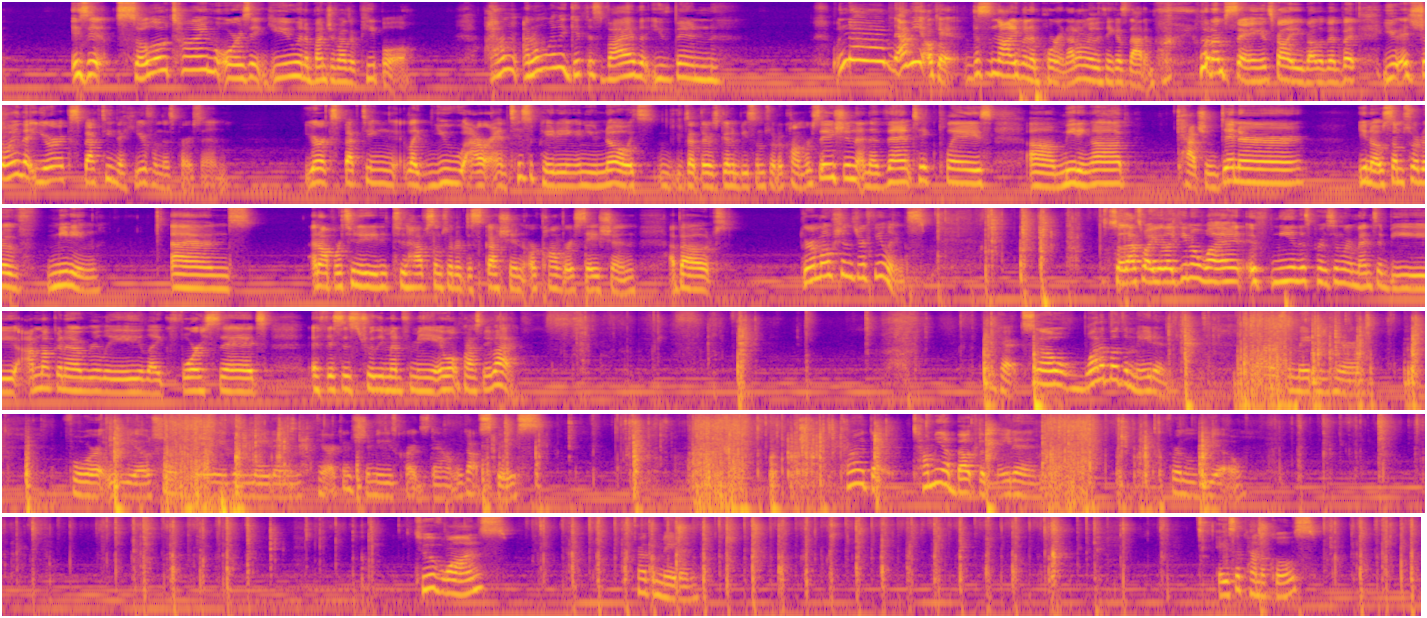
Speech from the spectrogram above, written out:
is it solo time, or is it you and a bunch of other people? I don't. I don't really get this vibe that you've been no, I mean, okay, this is not even important. I don't really think it's that important. what I'm saying, it's probably irrelevant, but you it's showing that you're expecting to hear from this person. You're expecting like you are anticipating and you know it's that there's going to be some sort of conversation, an event take place, um, meeting up, catching dinner, you know, some sort of meeting and an opportunity to have some sort of discussion or conversation about your emotions, your feelings so that's why you're like, you know what? If me and this person were meant to be, I'm not gonna really like force it. If this is truly meant for me, it won't pass me by. Okay, so what about the maiden? The maiden here for Leo? Show me the maiden. Here, I can shimmy these cards down. We got space. Tell me about the maiden for Leo. Two of Wands. Got the Maiden. Ace of Pentacles.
